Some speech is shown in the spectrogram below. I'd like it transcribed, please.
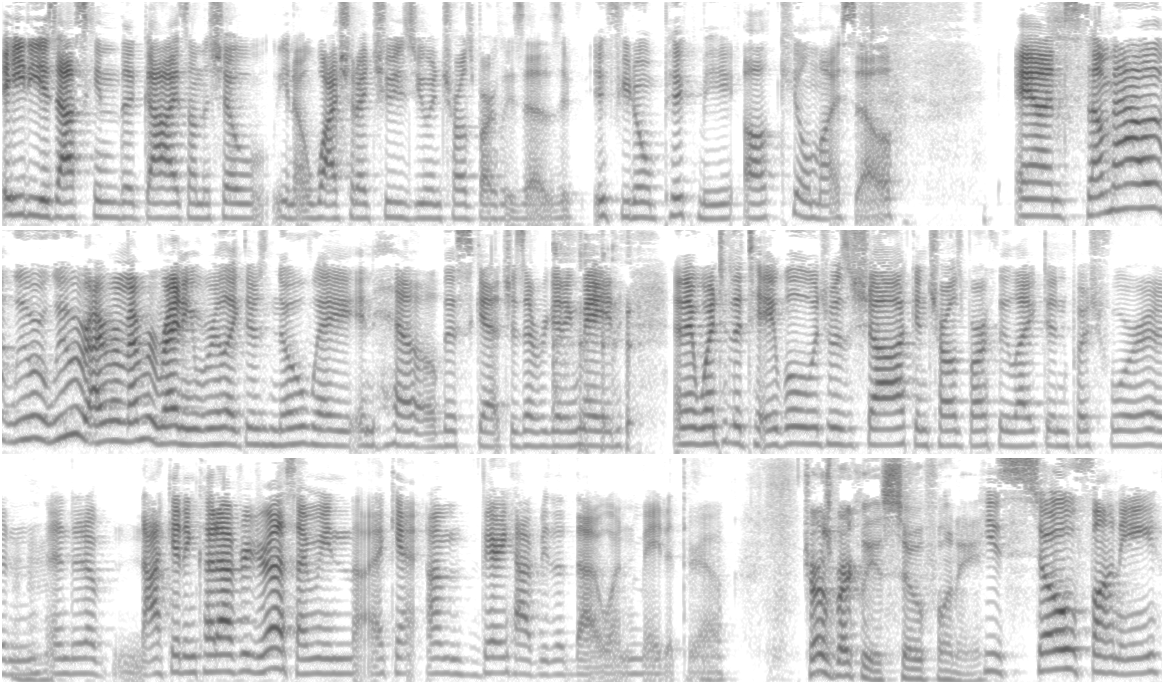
Aidy is asking the guys on the show, you know, why should I choose you? And Charles Barkley says, if, if you don't pick me, I'll kill myself. And somehow we were, we were, I remember writing, we were like, there's no way in hell this sketch is ever getting made. and it went to the table, which was a shock, and Charles Barkley liked it and pushed for it and Mm-hmm. ended up not getting cut after dress. I mean, I can't, I'm very happy that that one made it through. Charles Barkley is so funny. He's so funny.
